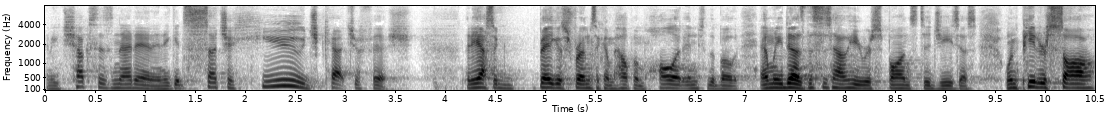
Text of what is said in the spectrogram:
And he chucks his net in and he gets such a huge catch of fish that he has to beg his friends to come help him haul it into the boat. And when he does, this is how he responds to Jesus. When Peter saw,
